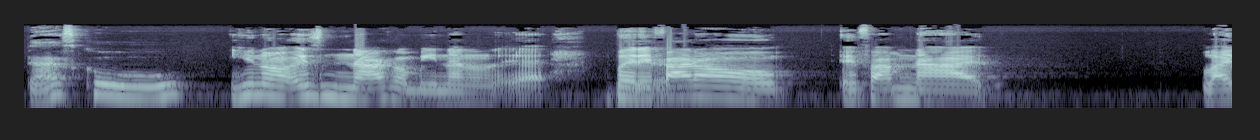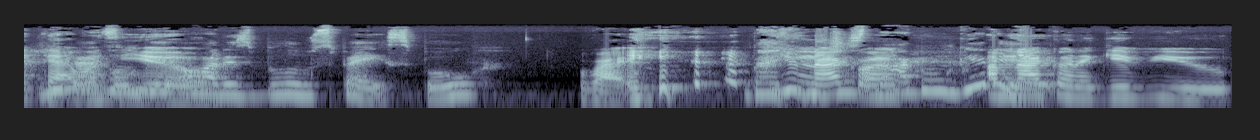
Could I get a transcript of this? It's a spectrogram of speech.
That's cool. you know, it's not gonna be none of that. But if I don't, if I'm not like You're that not with gonna you, get all this blue space, boo. right? Like, You're you not gonna- not gonna I'm it. not gonna give you,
